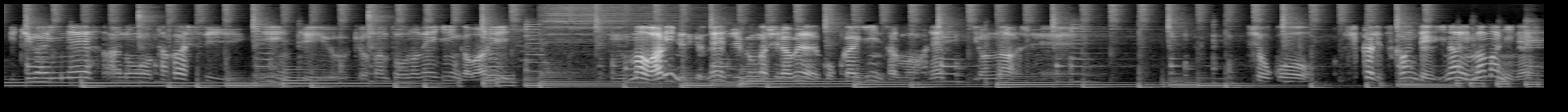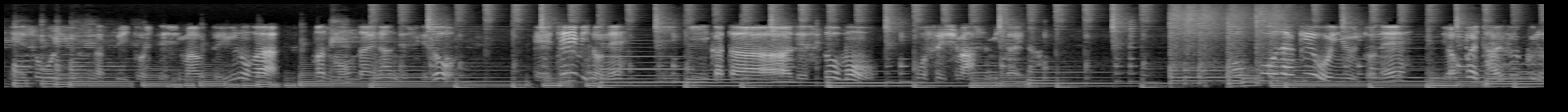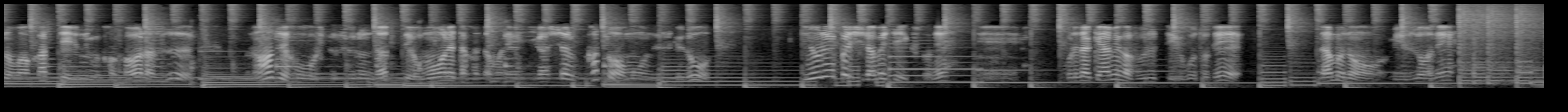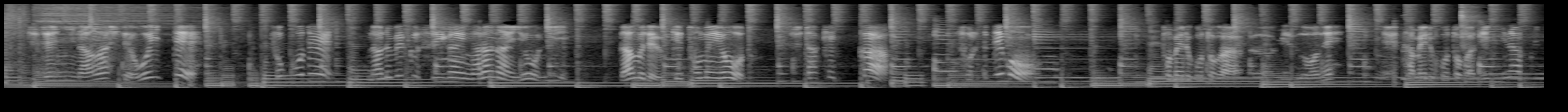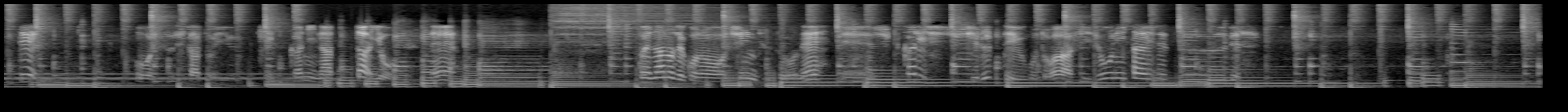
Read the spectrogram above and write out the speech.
一概にね、あの高橋議員っていう共産党の、ね、議員が悪い、まあ悪いんですけどね、自分が調べない国会議員たるものがね、いろんな、えー証拠をしっかり掴んでいないままにね、えそういうふうなツイートをしてしまうというのが、まず問題なんですけど、えテレビのね、言い方ですと、もう放水しますみたいな。ここだけを言うとね、やっぱり台風来るの分かっているにもかかわらず、なぜ放出するんだって思われた方もね、いらっしゃるかとは思うんですけど、いろいろやっぱり調べていくとね、これだけ雨が降るっていうことで、ダムの水をね、事前に流しておいて、そこでなるべく水害にならないように、ダムで受け止めようとした結果、それでも止めることが、水をね、えー溜めることができなくて、放出したという結果になったようですね。やっぱりなので、この真実をね、えかり知るっていうことは非常に大切です。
